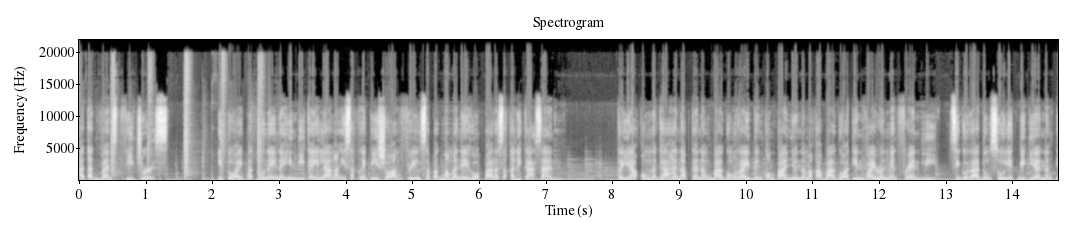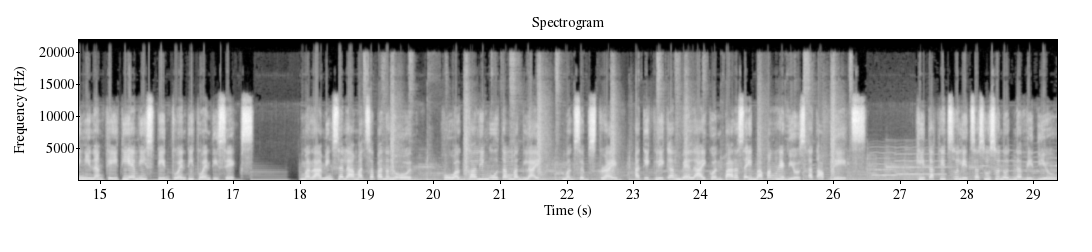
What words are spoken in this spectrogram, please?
at advanced features. Ito ay patunay na hindi kailangang isakripisyo ang thrill sa pagmamaneho para sa kalikasan. Kaya kung naghahanap ka ng bagong riding companion na makabago at environment friendly, siguradong sulit bigyan ng tingin ang KTM e-Speed 2026. Maraming salamat sa panonood. Huwag kalimutang mag-like, mag-subscribe, at i-click ang bell icon para sa iba pang reviews at updates. Kita-kits ulit sa susunod na video.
